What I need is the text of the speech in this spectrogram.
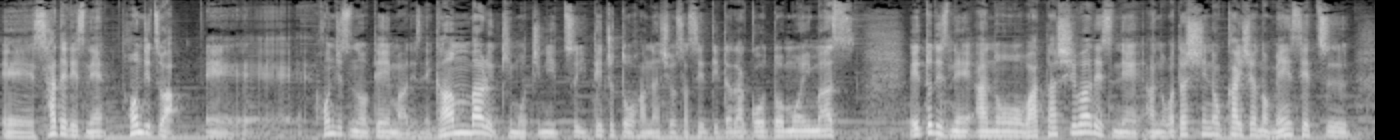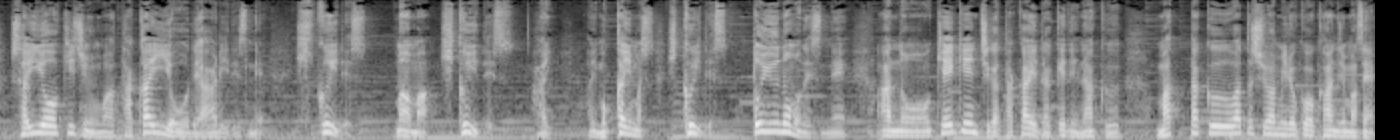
えー、さてですね、本日は、えー、本日のテーマはですね、頑張る気持ちについてちょっとお話をさせていただこうと思います。えっとですね、あの私はですねあの、私の会社の面接、採用基準は高いようでありですね、低いです。まあまあ、低いです。はい。はい、もう一回言います。低いです。というのもですね、あの経験値が高いだけでなく、全く私は魅力を感じません。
